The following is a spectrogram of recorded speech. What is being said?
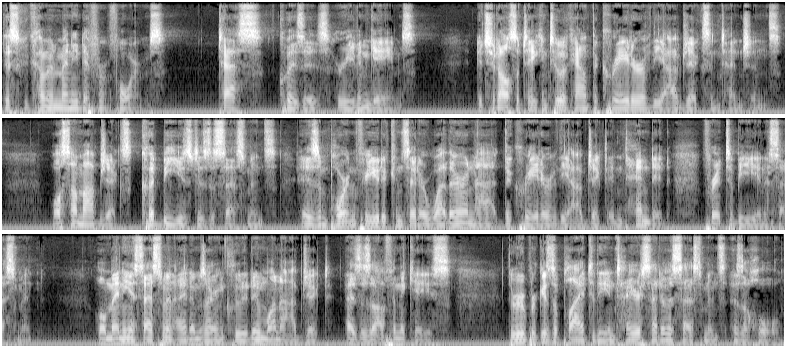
This could come in many different forms tests, quizzes, or even games. It should also take into account the creator of the object's intentions. While some objects could be used as assessments, it is important for you to consider whether or not the creator of the object intended for it to be an assessment. While many assessment items are included in one object, as is often the case, the rubric is applied to the entire set of assessments as a whole.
